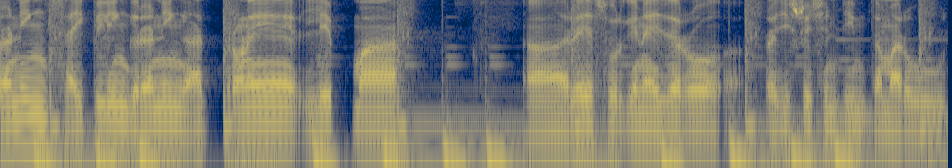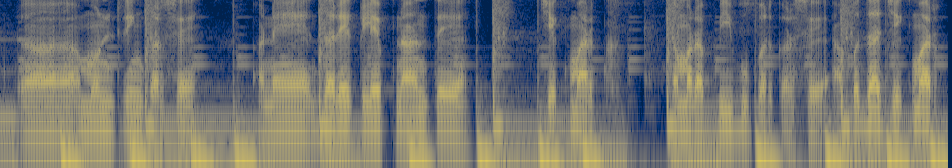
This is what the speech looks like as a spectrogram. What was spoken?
રનિંગ સાયકલિંગ રનિંગ આ ત્રણેય લેપમાં રેસ ઓર્ગેનાઇઝરો રજિસ્ટ્રેશન ટીમ તમારું મોનિટરિંગ કરશે અને દરેક લેપના અંતે ચેકમાર્ક તમારા બીબ ઉપર કરશે. આ બધા ચેકમાર્ક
